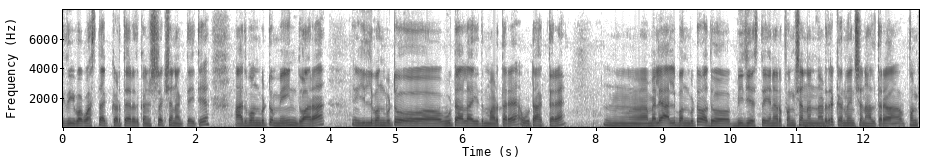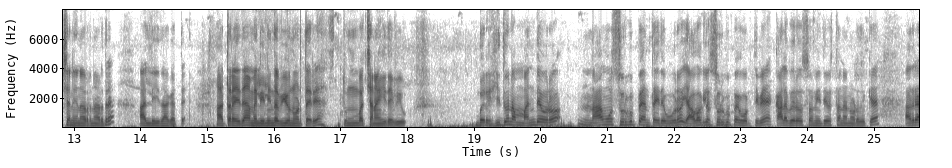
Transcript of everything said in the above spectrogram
ಇದು. ಇವಾಗ ಹೊಸ್ದಾಗಿ ಕಟ್ತಾ ಇರೋದು ಕನ್ಸ್ಟ್ರಕ್ಷನ್ ಆಗ್ತೈತಿ. ಅದು ಬಂದ್ಬಿಟ್ಟು ಮೇಯ್ನ್ ದ್ವಾರ. ಇಲ್ಲಿ ಬಂದ್ಬಿಟ್ಟು, ಊಟ ಎಲ್ಲ ಇದು ಮಾಡ್ತಾರೆ, ಊಟ ಹಾಕ್ತಾರೆ. ಆಮೇಲೆ ಅಲ್ಲಿ ಬಂದ್ಬಿಟ್ಟು ಅದು ಬಿ ಜಿ ಎಸ್ದು ಏನಾದ್ರು ಫಂಕ್ಷನ್ ನಡೆದ್ರೆ ಕನ್ವೆನ್ಷನ್ ಹಾಲ್ ಥರ ಫಂಕ್ಷನ್ ಏನಾದ್ರು ನಡೆದ್ರೆ ಅಲ್ಲಿ ಇದಾಗತ್ತೆ. ಆ ಥರ ಇದೆ. ಆಮೇಲೆ ಇಲ್ಲಿಂದ ವ್ಯೂ ನೋಡ್ತಾ ಇರಿ. ತುಂಬ ಚೆನ್ನಾಗಿದೆ ವ್ಯೂ ಬರ್ರಿ ಇದು ನಮ್ಮ ಮಂದೆಯವರು ನಾವು ಸುರ್ಗುಪ್ಪೆ ಅಂತ ಇದೆ ಊರು. ಯಾವಾಗಲೂ ಸುರ್ಗುಪ್ಪೆಗೆ ಹೋಗ್ತೀವಿ. ಕಾಲಭೈರವ ಸ್ವಾಮಿ ದೇವಸ್ಥಾನ ನೋಡೋದಕ್ಕೆ. ಆದರೆ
